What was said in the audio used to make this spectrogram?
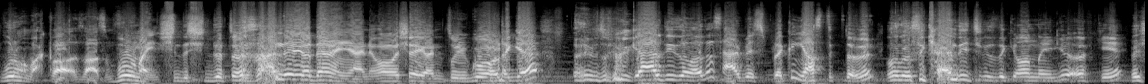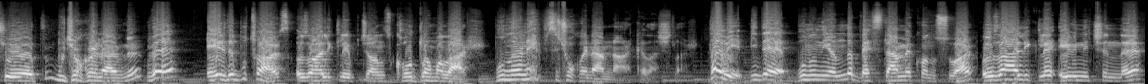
vurmamak lazım. Vurmayın. Şimdi şiddet özendiriyor demeyin yani. O şey hani duygu orada gel. Öyle bir duygu geldiği zaman da serbest bırakın. Yastık dövün. Ondan sonra kendi içinizdeki onunla ilgili öfkeyi ve şeyi atın. Bu çok önemli. Ve Evde bu tarz özellikle yapacağınız kodlamalar bunların hepsi çok önemli arkadaşlar. Tabii bir de bunun yanında beslenme konusu var. Özellikle evin içinde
